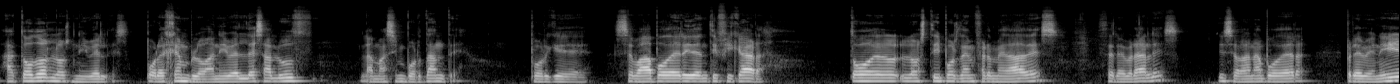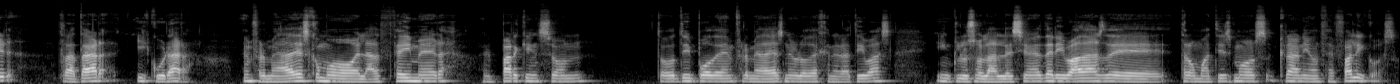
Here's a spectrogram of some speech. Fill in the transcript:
a todos los niveles. Por ejemplo, a nivel de salud, la más importante, porque se va a poder identificar todos los tipos de enfermedades cerebrales y se van a poder prevenir, tratar y curar. Enfermedades como el Alzheimer, el Parkinson, todo tipo de enfermedades neurodegenerativas, incluso las lesiones derivadas de traumatismos cráneoencefálicos.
